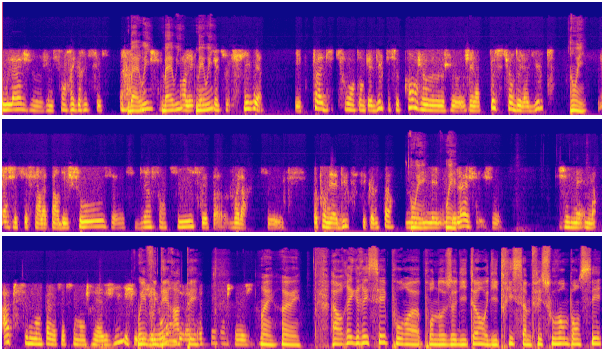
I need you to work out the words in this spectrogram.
où là, je, me sens régressée. Bah oui, bah oui, mais oui. Petite fille, et pas du tout en tant qu'adulte, parce que quand j'ai je, la posture de l'adulte, oui. là, je sais faire la part des choses, c'est bien senti, voilà. Quand on est adulte, c'est comme ça. Oui, mais, là, je, je n'aime absolument pas la façon dont je réagis. Oui, vous dérapez. Oui, oui, oui. Alors régresser pour euh, pour nos auditeurs auditrices, ça me fait souvent penser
